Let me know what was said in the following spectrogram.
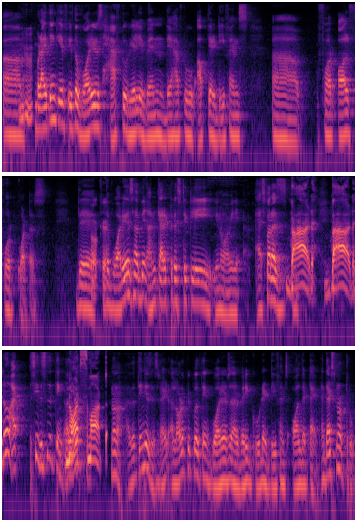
Um, Mm-hmm. But I think if if the Warriors have to really win, they have to up their defense uh, for all four quarters. The Okay. the Warriors have been uncharacteristically, you know, I mean, as far as Bad, bad. no, I see. This is the thing. A not lot- smart. no, no. The thing is this, right? A lot of people think Warriors are very good at defense all the time, and that's not true.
